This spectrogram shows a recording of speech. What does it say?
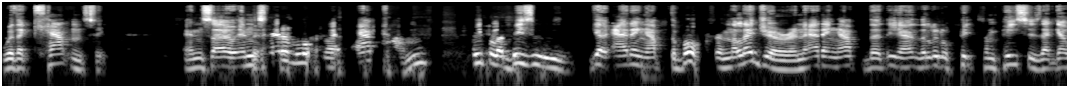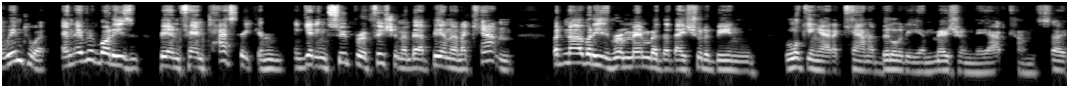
with accountancy. And so instead of looking at outcome, people are busy you know, adding up the books and the ledger and adding up the you know the little bits and pieces that go into it. And everybody's being fantastic and, and getting super efficient about being an accountant, but nobody's remembered that they should have been looking at accountability and measuring the outcomes. So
